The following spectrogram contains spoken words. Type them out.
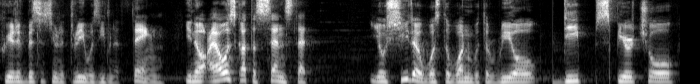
Creative Business Unit 3 was even a thing. You know, I always got the sense that Yoshida was the one with the real deep spiritual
